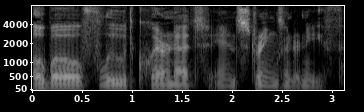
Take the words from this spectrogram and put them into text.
oboe, flute, clarinet, and strings underneath.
